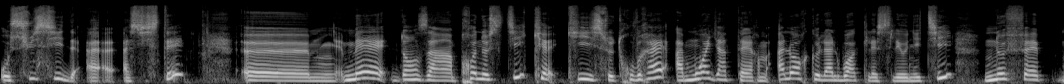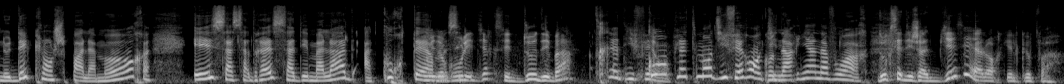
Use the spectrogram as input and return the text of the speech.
au suicide assisté, mais dans un pronostic qui se trouverait à moyen terme, alors que la loi Claes-Leonetti ne fait, ne déclenche pas la mort et ça s'adresse à des malades à court terme. Oui, donc vous voulez dire que c'est deux débats très différents. Complètement différents, qui n'a rien à voir. Donc c'est déjà biaisé alors quelque part.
